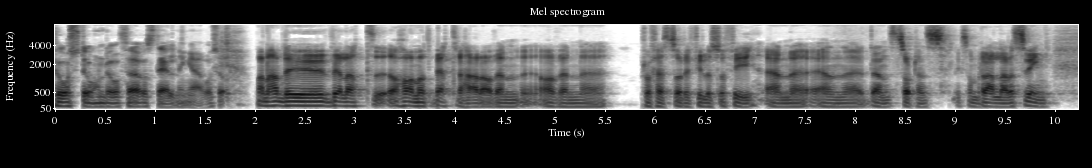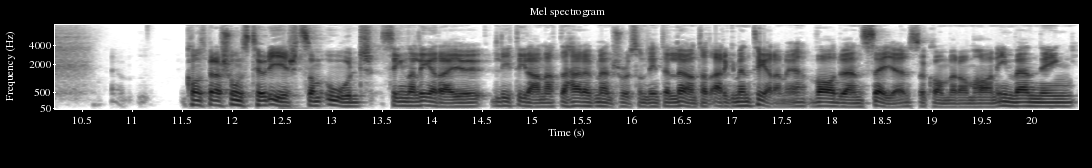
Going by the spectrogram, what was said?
påstående och föreställningar och så. Man hade ju velat ha något bättre här av en, av en eh, professor i filosofi än, än den sortens liksom rallarsving konspirationsteorier som ord signalerar ju lite grann att det här är människor som det inte är lönt att argumentera med. Vad du än säger så kommer de ha en invändning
